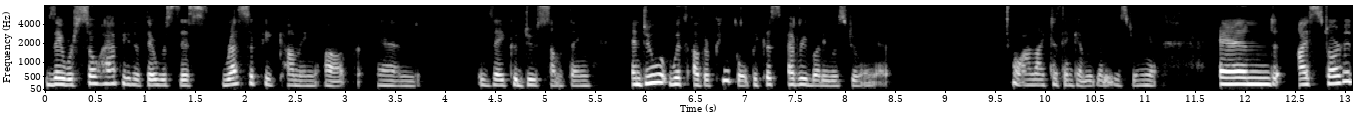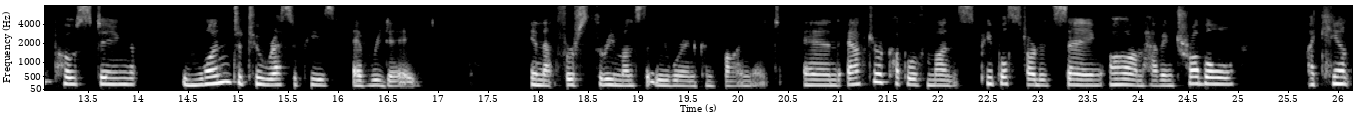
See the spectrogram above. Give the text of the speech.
they were so happy that there was this recipe coming up and they could do something and do it with other people because everybody was doing it. Oh, I like to think everybody was doing it. And I started posting one to two recipes every day in that first three months that we were in confinement. And after a couple of months, people started saying, Oh, I'm having trouble. I can't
